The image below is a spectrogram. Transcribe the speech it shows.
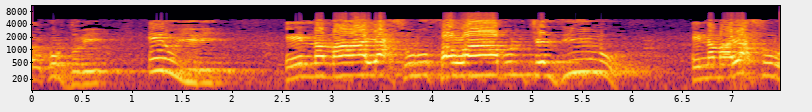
alqurdubi inuu yidhi inamaa yaxsulu hawaabu ljaziimu inamaa yaxsulu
